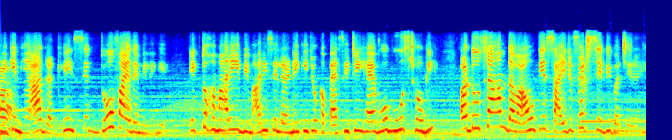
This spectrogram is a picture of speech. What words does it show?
हाँ। लेकिन याद रखें इससे दो फ़ायदे मिलेंगे। एक तो हमारी बीमारी से लड़ने की जो कैपेसिटी है वो बूस्ट होगी और दूसरा हम दवाओं के साइड इफ़ेक्ट से भी बचे रहेंगे।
